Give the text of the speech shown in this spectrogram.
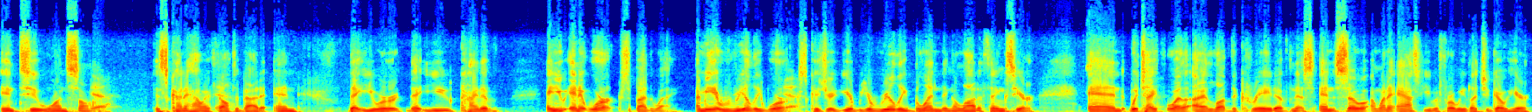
into one song. Yeah. Is kind of how I felt about it, and that you were that you kind of and you and it works by the way. I mean, it really works because you're, you're you're really blending a lot of things here, and which I well I love the creativeness. And so I want to ask you before we let you go here,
